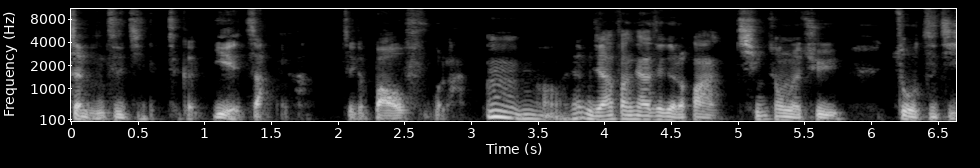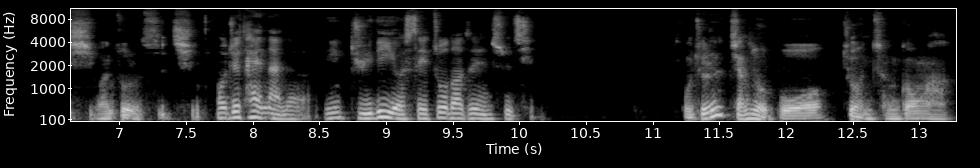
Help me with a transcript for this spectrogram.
证明自己的这个业障啊，这个包袱啦，嗯嗯，哦，那你只要放下这个的话，轻松的去做自己喜欢做的事情。我觉得太难了。你举例有谁做到这件事情？我觉得蒋友柏就很成功啊，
